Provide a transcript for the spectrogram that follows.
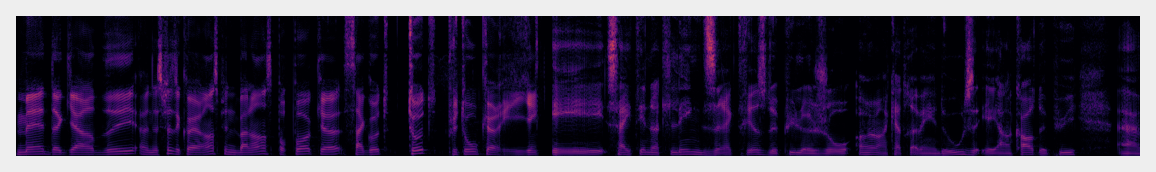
mais de garder une espèce de cohérence puis une balance pour pas que ça goûte tout plutôt que rien. Et ça a été notre ligne directrice depuis le jour 1 en 92 et encore depuis euh,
